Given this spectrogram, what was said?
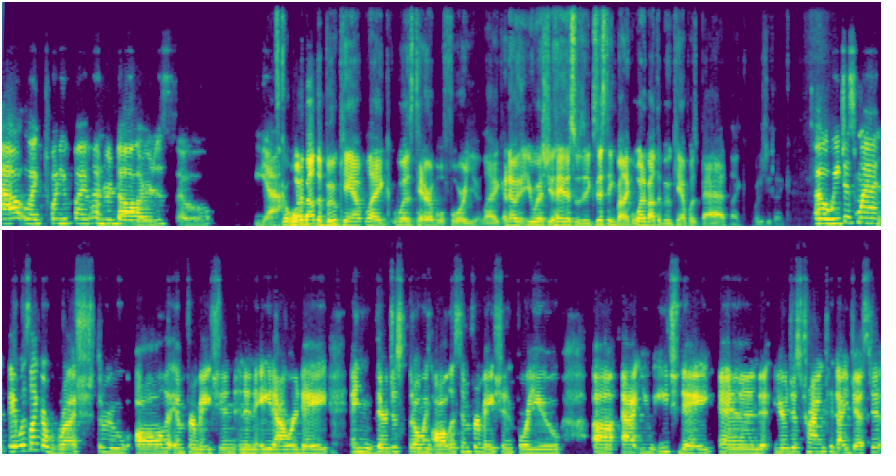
out like twenty five hundred dollars. So yeah. Cool. What about the boot camp? Like, was terrible for you? Like, I know that you wish you, hey, this was existing, but like, what about the boot camp was bad? Like, what did you think? Oh, we just went, it was like a rush through all the information in an eight hour day. And they're just throwing all this information for you uh, at you each day. And you're just trying to digest it.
